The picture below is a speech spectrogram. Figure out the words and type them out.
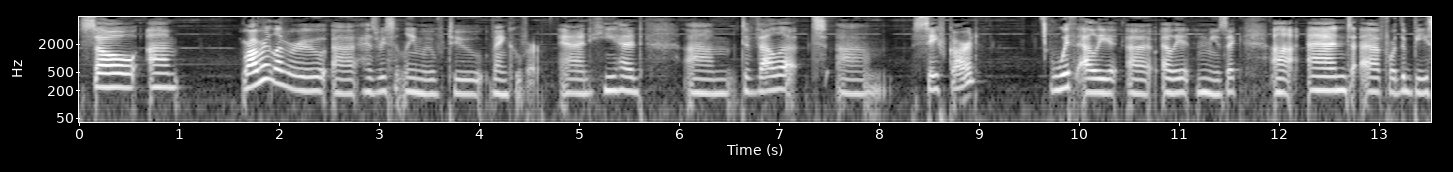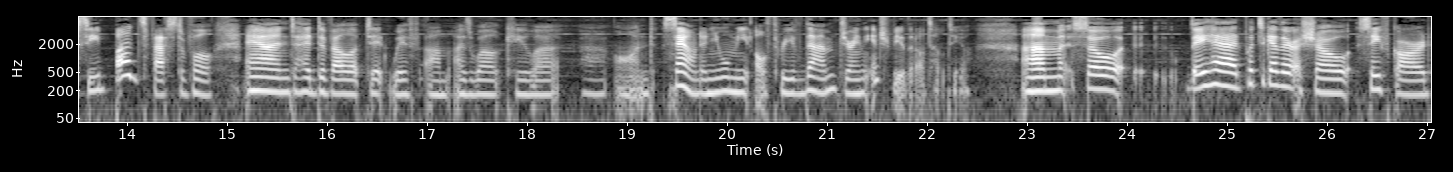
So um, Robert Leveroux uh, has recently moved to Vancouver, and he had um, developed um, Safeguard with Elliot, uh, Elliot in music, uh, and uh, for the BC Buds Festival, and had developed it with um, as well Kayla uh, on sound, and you will meet all three of them during the interview that I'll tell to you. Um, so they had put together a show, Safeguard,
